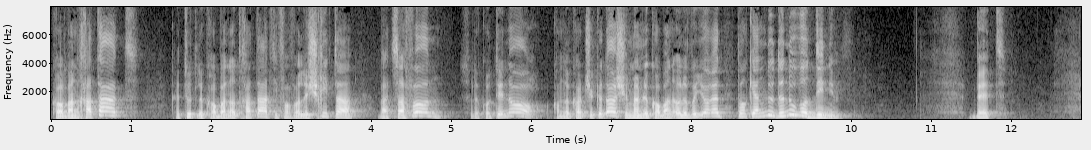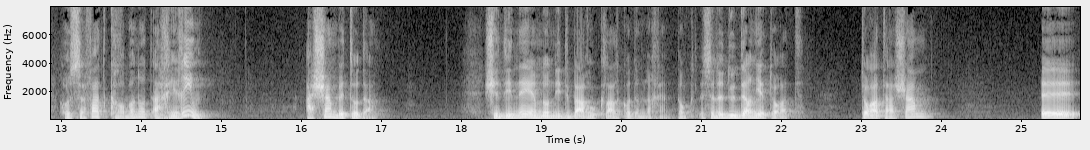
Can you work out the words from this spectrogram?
Korban chatat, que toutes les korbanot chatat, il faut faire le shrita, batsafon, sur le côté nord, comme le Kodesh, et même le korban Olev Yored. Donc il y a de nouveaux dinim. Bet. Donc c'est le deux derniers Torah. Torah Hacham et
